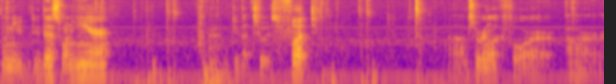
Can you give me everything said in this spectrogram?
We need to do this one here. Do that to his foot. Um, so we're going to look for our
